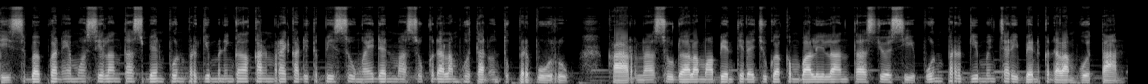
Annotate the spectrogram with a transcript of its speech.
Disebabkan emosi lantas Ben pun pergi meninggalkan mereka di tepi sungai dan masuk ke dalam hutan untuk berburu. Karena sudah lama Ben tidak juga kembali lantas Yoshi pun pergi mencari Ben ke dalam hutan.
